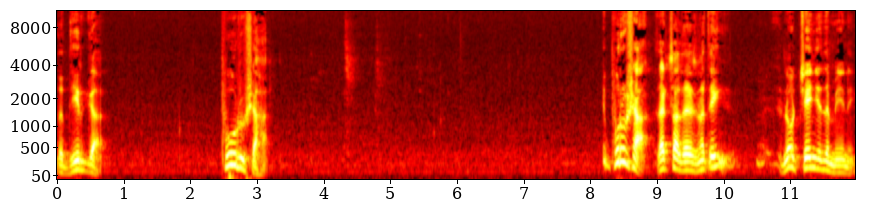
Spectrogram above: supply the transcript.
द दीर्घ पुरुषः Purusha, that's all. There is nothing, no change in the meaning.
